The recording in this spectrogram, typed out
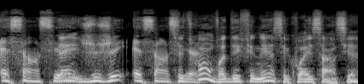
essentiel, Ben, jugé C'est essentiel. quoi? On va définir c'est quoi essentiel.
